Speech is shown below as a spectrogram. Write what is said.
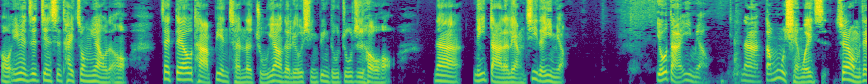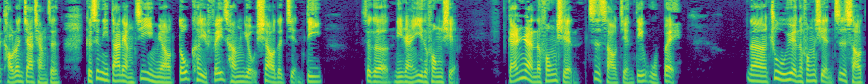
哦，因为这件事太重要的哦，在 Delta 变成了主要的流行病毒株之后，哦，那你打了两剂的疫苗，有打疫苗。那到目前为止，虽然我们在讨论加强针，可是你打两剂疫苗都可以非常有效的减低这个你染疫的风险，感染的风险至少减低五倍，那住院的风险至少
